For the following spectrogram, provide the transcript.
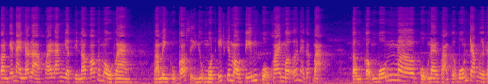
Còn cái này nó là khoai lang Nhật thì nó có cái màu vàng và mình cũng có sử dụng một ít cái màu tím của khoai mỡ này các bạn. Tổng cộng 4 ờ, củ này khoảng cỡ 400 g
